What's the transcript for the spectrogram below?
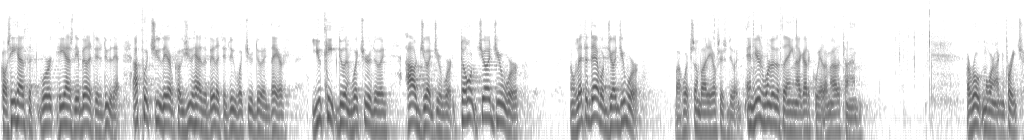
Because he has the word, he has the ability to do that. I put you there because you have the ability to do what you're doing there. You keep doing what you're doing, I'll judge your work. Don't judge your work. Don't let the devil judge your work by what somebody else is doing. And here's one other thing, and I got to quit. I'm out of time. I wrote more than I can preach.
